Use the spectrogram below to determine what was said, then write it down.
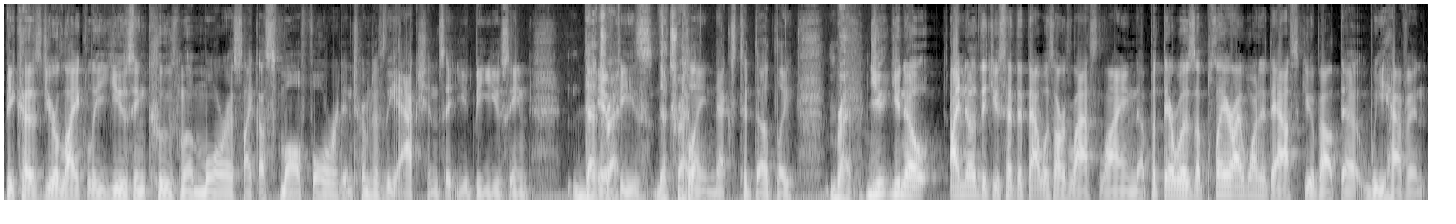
Because you're likely using Kuzma more as like a small forward in terms of the actions that you'd be using. That's if right. he's That's right. playing next to Dudley. Right. You you know, I know that you said that that was our last lineup, but there was a player I wanted to ask you about that we haven't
